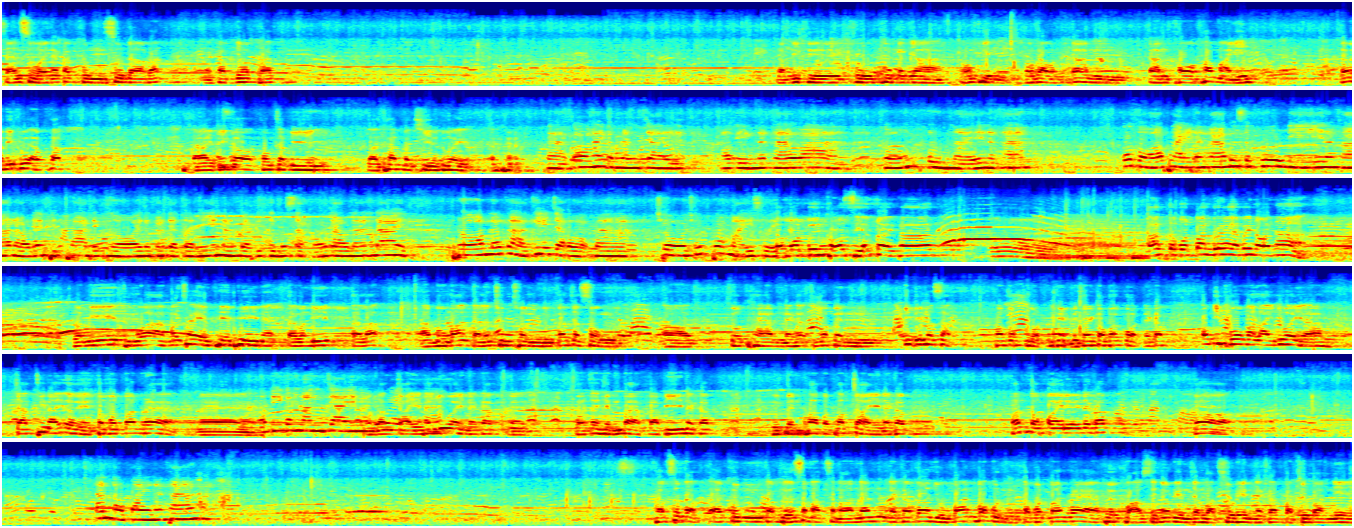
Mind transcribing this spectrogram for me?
แสนสวยนะครับ คุณสุดารัตน์นะครับ ยอดรักครับนี่คือครูภูมิปัญญาท้องถิ่นของเราด้านการทอผ้าไหม แล้ววันนี้ครูแอลครับนายนี้ก็คงจะมีหลายท่านมาเชียร์ด้วยค่ะก็ให้กำลังใจ เอาเองนะคะว่าของกลุ่มไหนนะคะ ก็ขออภัยนะคะเมื่อสักครู่นี้นะคะ เราได้ผิดพลาดเล็กน้อยนะคะ แต่ตอนนี้นางแบบกิติมศักดิ์ของเรานั้นได้ พร้อมแล้วค่ะที่จะออกมาโชว์ชุดผ้าไหมสวยตำบลบึงขอเสียงหน่อยครับโอ้อัตำบลบ้านแร่ไม่น้อยหน้าวันนี้ถือว่าไม่ใช่เทพีเนี่ยแต่วันนี้แต่ละหมู่บ้านแต่ละชุมชนก็จะส่งตัวแทนนะครับถือว่าเป็นกิติมศักดิ์ ข้าประกวดแหมไม่ใช่เข้าประกวดนะครับเขามีพวงมาลัยด้วยอะจากที่ไหนเอ่ยตำบลบ้านแร่แหมเรามีกำลังใจมาด้วยกำลังใจให้ด้วยนะครับแหมกว่าจะเห็นแบบแบบนี้นะครับ คือเป็นภาพประทับใจนะครับท่านต่อไปเลยนะครับ ก็ท่านต่อไปนะคะ ครับสำหรับคุณกำเผือสมัครสมานนั้นนะครับ ก็อยู่บ้านพ่ออุ่นตำบลบ้านแร่อำเภอขวาวศรีนครินทร์จังหวัดสุรินทร์นะครับ ปัจจุบันนี้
